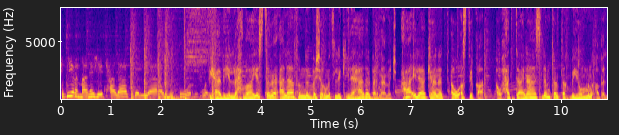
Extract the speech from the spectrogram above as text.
كثيرا ما نجد حالات النفور في هذه اللحظة يستمع آلاف من البشر مثلك إلى هذا البرنامج. عائلة كانت أو أصدقاء أو حتى ناس لم تلتق بهم من قبل.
